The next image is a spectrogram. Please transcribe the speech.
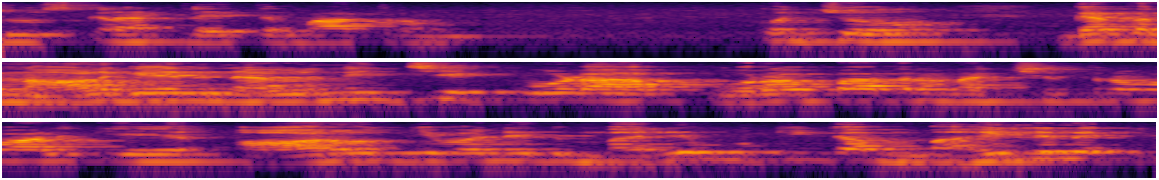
చూసుకున్నట్లయితే మాత్రం కొంచెం గత నాలుగైదు నెలల నుంచి కూడా పూర్వపాత్ర నక్షత్రం వాళ్ళకి ఆరోగ్యం అనేది మరీ ముఖ్యంగా మహిళలకి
